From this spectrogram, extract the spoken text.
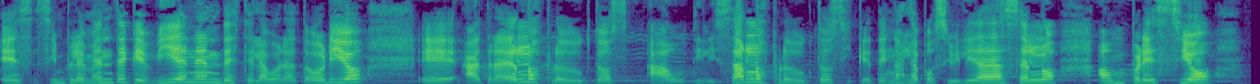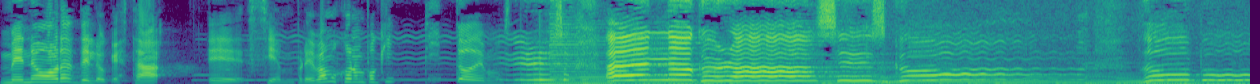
es simplemente que vienen de este laboratorio eh, a traer los productos, a utilizar los productos y que tengas la posibilidad de hacerlo a un precio menor de lo que está eh, siempre. Vamos con un poquitito de música. And the grass is gone, the boy.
